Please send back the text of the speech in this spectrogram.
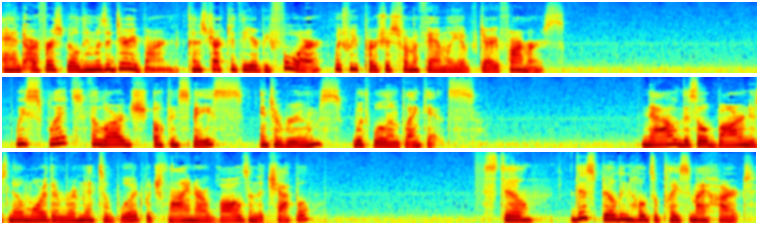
and our first building was a dairy barn, constructed the year before, which we purchased from a family of dairy farmers. We split the large open space into rooms with woolen blankets. Now, this old barn is no more than remnants of wood which line our walls in the chapel Still, this building holds a place in my heart.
